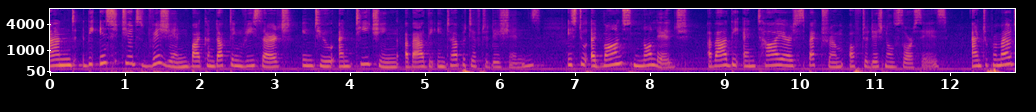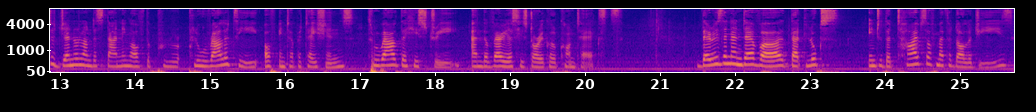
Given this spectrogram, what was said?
And the Institute's vision by conducting research into and teaching about the interpretive traditions is to advance knowledge about the entire spectrum of traditional sources and to promote a general understanding of the plurality of interpretations throughout the history and the various historical contexts. There is an endeavor that looks into the types of methodologies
